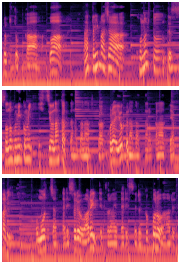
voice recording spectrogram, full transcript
時とかはやっぱ今じゃあこの人ってその踏み込み必要なかったのかなとかこれは良くなかったのかなってやっぱり思っちゃったりそれを悪いって捉えたりするところはあるな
